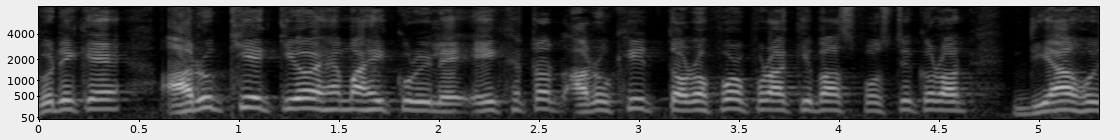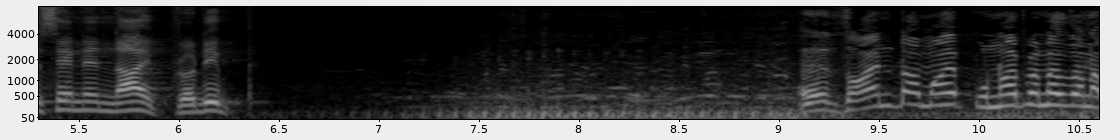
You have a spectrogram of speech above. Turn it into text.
গতিকে আৰক্ষীয়ে কিয় হেমাহি কৰিলে। এই ক্ষেত্ৰত আৰক্ষীৰ তৰফৰ পৰা কিবা স্পষ্টীকৰণ দিয়া হৈছে নে নাই? প্ৰদীপ জয়ন্ত মই পুনৰ পুনৰ জনা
